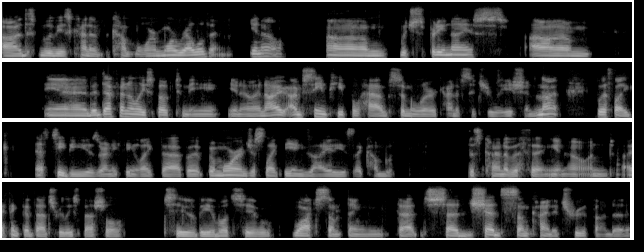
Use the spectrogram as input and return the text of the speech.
uh, this movie has kind of become more and more relevant, you know, um, which is pretty nice. Um, and it definitely spoke to me, you know. And I I've seen people have similar kind of situation, not with like STDs or anything like that, but but more in just like the anxieties that come with this kind of a thing, you know. And I think that that's really special to be able to watch something that shed sheds some kind of truth onto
